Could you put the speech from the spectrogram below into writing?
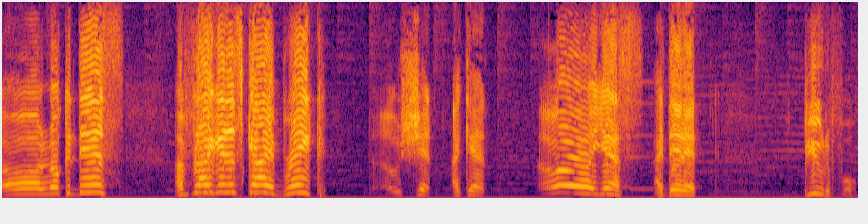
Oh, look at this. I'm flying in the sky. Break. Oh, shit. I can't. Oh, yes. I did it. Beautiful.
